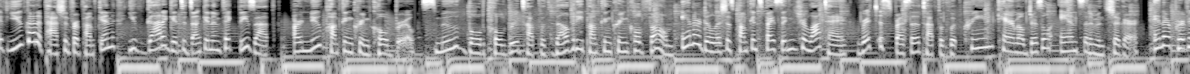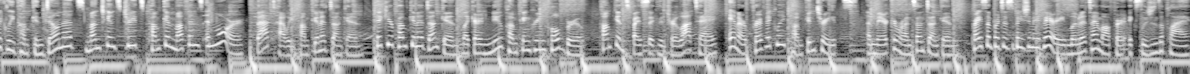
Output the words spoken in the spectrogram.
If you've got a passion for pumpkin, you've got to get to Dunkin' and pick these up. Our new pumpkin cream cold brew, smooth, bold cold brew topped with velvety pumpkin cream cold foam, and our delicious pumpkin spice signature latte, rich espresso topped with whipped cream, caramel drizzle, and cinnamon sugar, and our perfectly pumpkin donuts, munchkins treats, pumpkin muffins, and more. That's how we pumpkin at Dunkin'. Pick your pumpkin at Dunkin', like our new pumpkin cream cold brew, pumpkin spice signature latte, and our perfectly pumpkin treats. America runs on Dunkin'. Price and participation may vary. Limited time offer. Exclusions apply.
